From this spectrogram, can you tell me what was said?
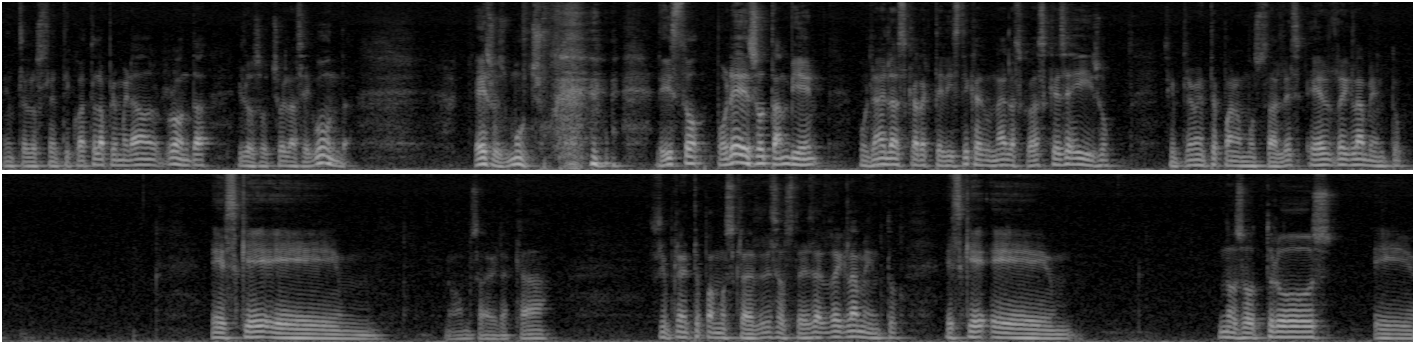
entre los 34 de la primera ronda y los 8 de la segunda. Eso es mucho. ¿Listo? Por eso también una de las características, una de las cosas que se hizo, simplemente para mostrarles el reglamento, es que, eh, vamos a ver acá, simplemente para mostrarles a ustedes el reglamento, es que eh, nosotros, eh,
